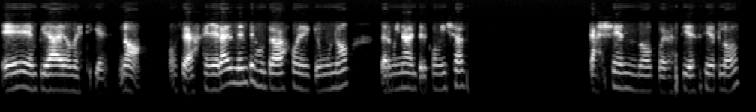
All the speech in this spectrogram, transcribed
eh, empleada de doméstica. No, o sea, generalmente es un trabajo en el que uno termina, entre comillas, cayendo, por así decirlo,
